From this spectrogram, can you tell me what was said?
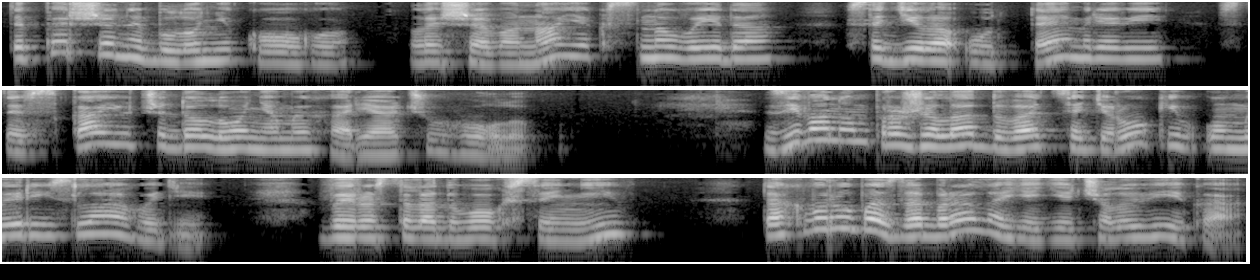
Тепер же не було нікого, лише вона, як сновида, сиділа у темряві, стискаючи долонями гарячу голову. З Іваном прожила 20 років у мирі й злагоді, виростила двох синів, та хвороба забрала її чоловіка.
